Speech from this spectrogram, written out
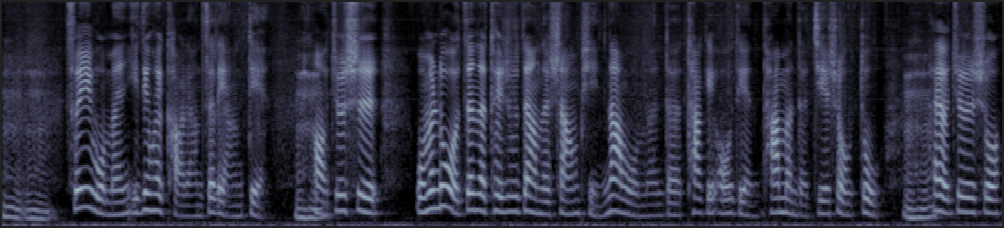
嗯嗯，所以我们一定会考量这两点，哦，就是。我们如果真的推出这样的商品，那我们的 target audience 他们的接受度，还有就是说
